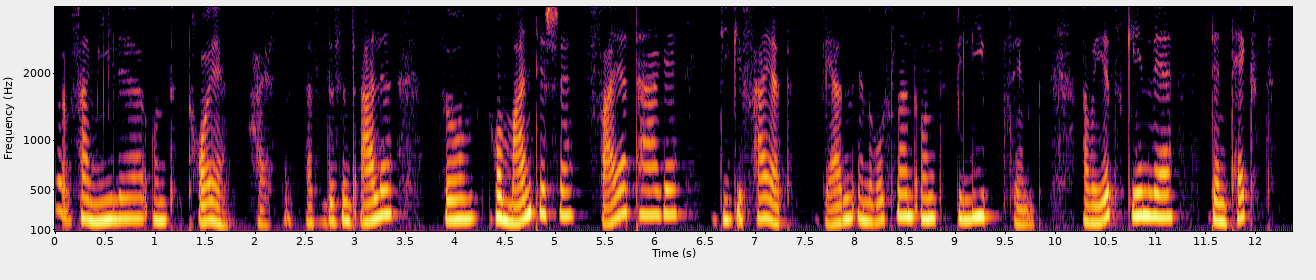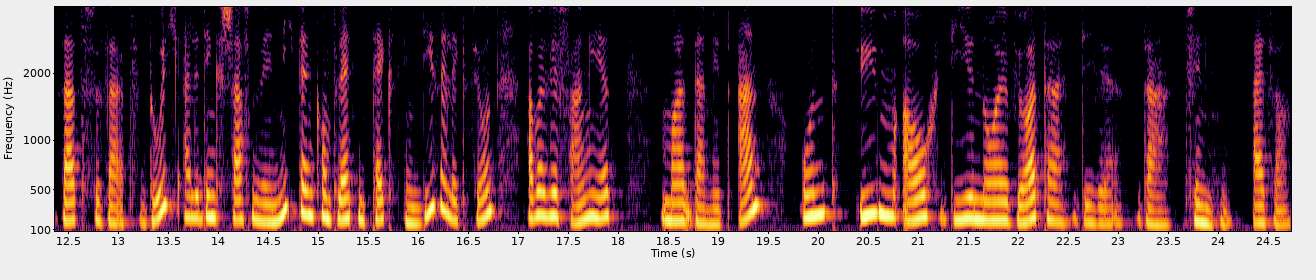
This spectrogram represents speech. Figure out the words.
äh, Familie und Treue, heißt es. Also das sind alle so romantische Feiertage, die gefeiert werden in Russland und beliebt sind. Aber jetzt gehen wir den Text Satz für Satz durch. Allerdings schaffen wir nicht den kompletten Text in dieser Lektion, aber wir fangen jetzt mal damit an und üben auch die neuen Wörter, die wir da finden. Also,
